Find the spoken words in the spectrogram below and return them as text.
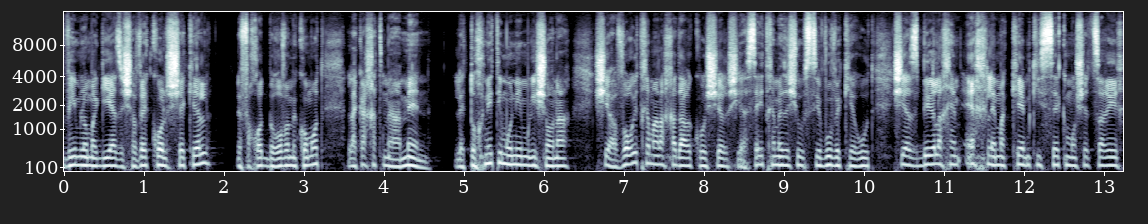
ואם לא מגיע זה שווה כל שקל לפחות ברוב המקומות, לקחת מאמן לתוכנית אימונים ראשונה, שיעבור איתכם על החדר כושר, שיעשה איתכם איזשהו סיבוב היכרות, שיסביר לכם איך למקם כיסא כמו שצריך,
